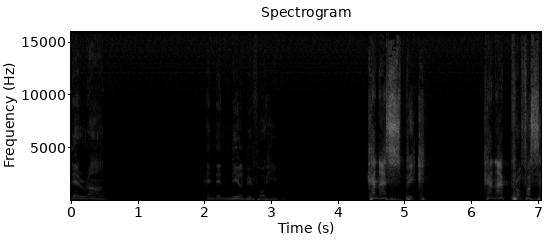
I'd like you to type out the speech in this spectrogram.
they ran and they kneel before him. Can I speak? Can I prophesy?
